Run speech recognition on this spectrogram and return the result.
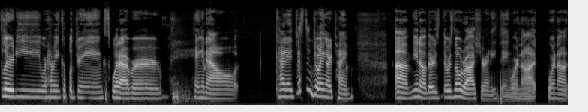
flirty. We're having a couple drinks, whatever, hanging out, kind of just enjoying our time. Um, you know, there's there was no rush or anything. We're not we're not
